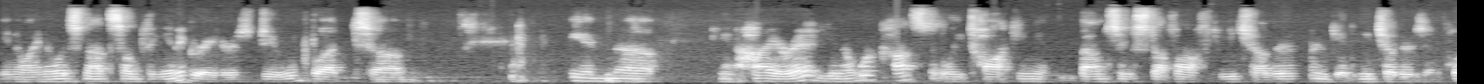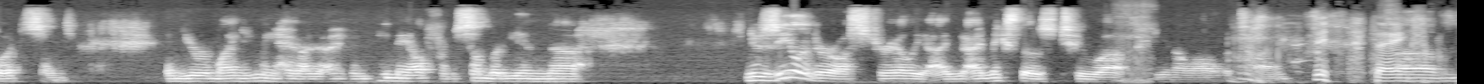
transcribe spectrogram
you know, I know it's not something integrators do, but um, in, uh, in higher ed, you know, we're constantly talking and bouncing stuff off of each other and getting each other's inputs. And and you're reminding me, I have an email from somebody in uh, New Zealand or Australia. I, I, mix those two up, you know, all the time. Thanks. Um,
